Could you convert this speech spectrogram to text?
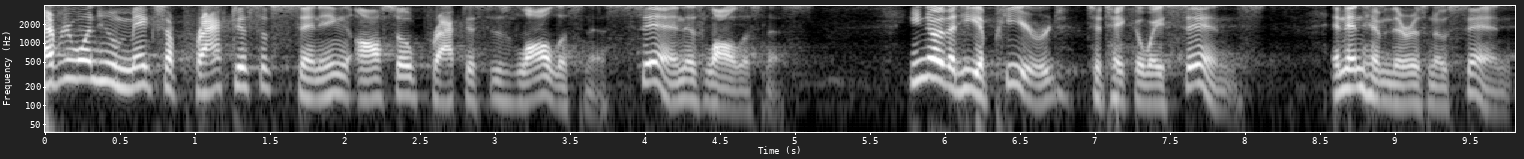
Everyone who makes a practice of sinning also practices lawlessness. Sin is lawlessness. You know that he appeared to take away sins, and in him there is no sin.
